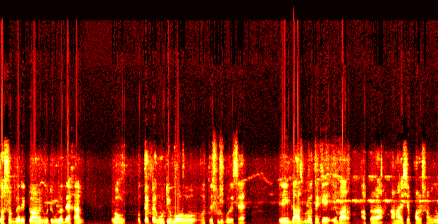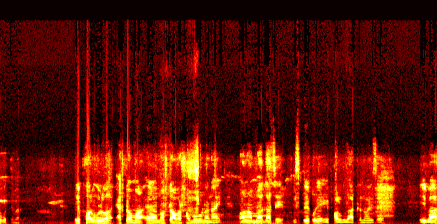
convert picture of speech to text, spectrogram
দর্শকদের একটু আমের গুটিগুলো দেখান এবং প্রত্যেকটা গুটি বড় হতে শুরু করেছে। এই গাছগুলো থেকে এবার আপনারা আনায়াসে ফল সংগ্রহ করতে পারবেন। এই ফলগুলো একটাও নষ্ট হওয়ার সম্ভাবনা নাই। কারণ আমরা গাছে স্প্রে করে এই ফলগুলো আটকানো হয়েছে। এবার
